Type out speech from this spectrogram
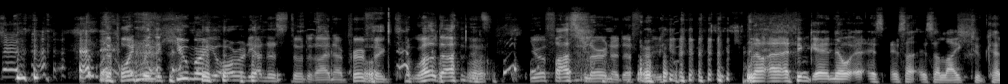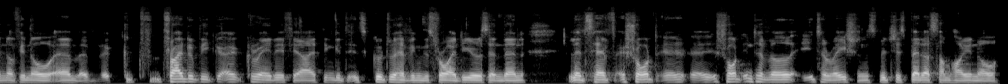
that. the point with the humor you already understood, Rainer. Perfect. Well done. You're a fast learner, definitely. no, I think uh, no, as, as, I, as I like to kind of you know um, uh, try to be uh, creative. Yeah, I think it, it's good to having these raw ideas, and then let's have a short uh, uh, short interval iterations, which is better somehow, you know,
